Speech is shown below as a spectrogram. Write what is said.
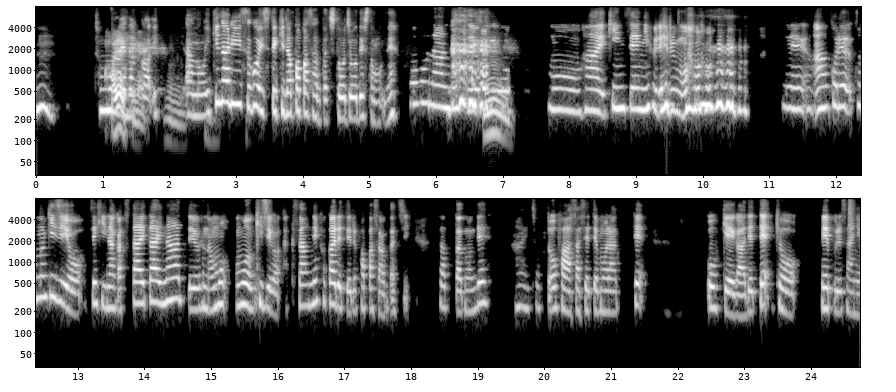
うん。そうね、なんかい、うん、あのいきなりすごい素敵なパパさんたち登場でしたもんね。そうなんですよ。うん、もうはい金銭に触れるも。ね、あこれこの記事をぜひなんか伝えたいなっていうふうな思う記事がたくさんね書かれてるパパさんたちだったので、はい、ちょっとオファーさせてもらって OK が出て今日メープルさんに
